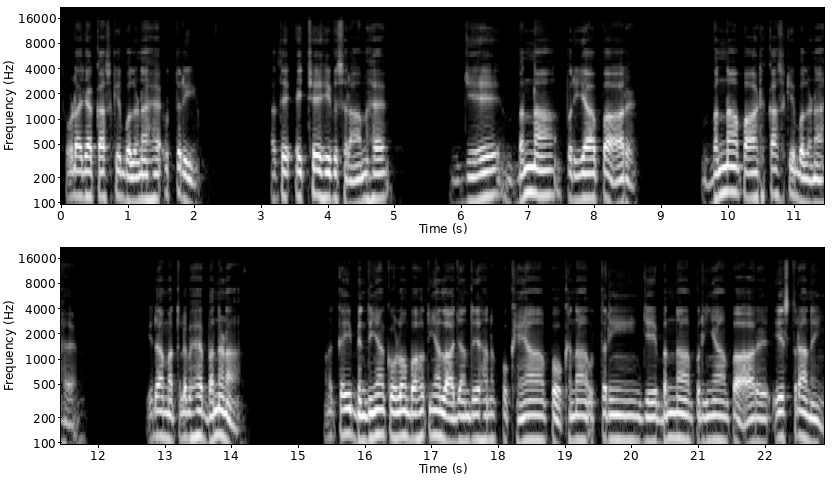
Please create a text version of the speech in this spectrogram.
ਥੋੜਾ ਜਿਹਾ ਕਸ ਕੇ ਬੋਲਣਾ ਹੈ ਉਤਰੀ, ਅਤੇ ਇੱਥੇ ਹੀ ਵਿਸਰਾਮ ਹੈ। ਜੇ ਬੰਨਾ ਪੁਰੀਆ ਭਾਰ, ਬੰਨਾ ਪਾਠ ਕਸ ਕੇ ਬੋਲਣਾ ਹੈ, ਇਹਦਾ ਮਤਲਬ ਹੈ ਬੰਨਣਾ। ਹੁਣ ਕਈ ਬਿੰਦੀਆਂ ਕੋਲੋਂ ਬਹੁਤੀਆਂ ਲਾ ਜਾਂਦੇ ਹਨ, ਭੁੱਖਿਆਂ ਭੁੱਖ ਨਾ ਉਤਰੀ, ਜੇ ਬੰਨਾ ਪੁਰੀਆਂ ਭਾਰ, ਇਸ ਤਰ੍ਹਾਂ ਨਹੀਂ।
